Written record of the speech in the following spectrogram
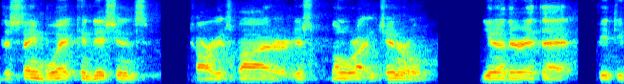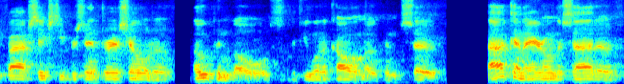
the same wet conditions, target spot, or just boll rot in general, you know, they're at that 55, 60% threshold of open bolls, if you want to call them open. So I kind of err on the side of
